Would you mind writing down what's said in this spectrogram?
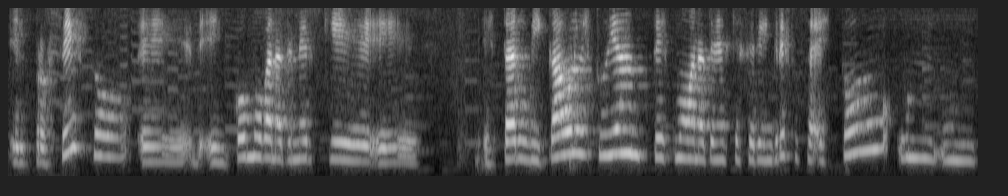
el proceso, en cómo van a tener que estar ubicados los estudiantes, cómo van a tener que hacer ingresos, o sea, es todo un,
